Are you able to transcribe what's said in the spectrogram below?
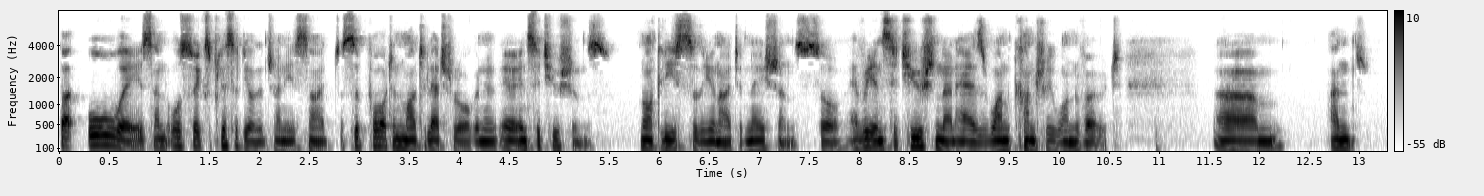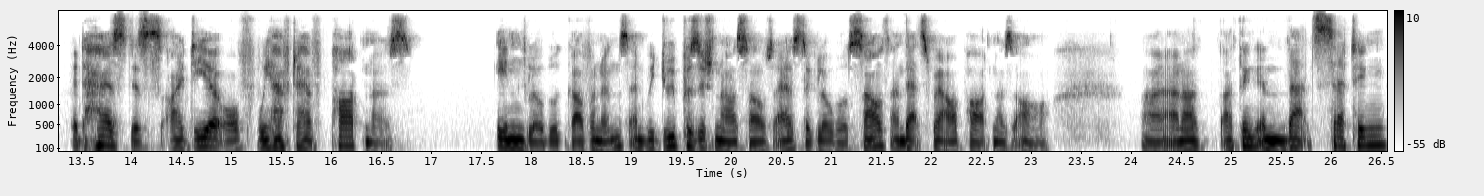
but always and also explicitly on the Chinese side to support in multilateral organi- uh, institutions, not least to the United Nations. So every institution that has one country, one vote. Um, and it has this idea of we have to have partners in global governance, and we do position ourselves as the global south, and that's where our partners are. Uh, and I, I think in that setting,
